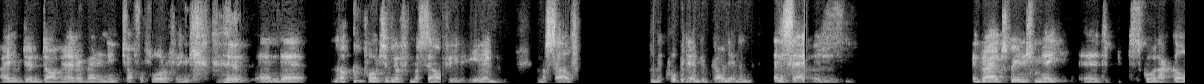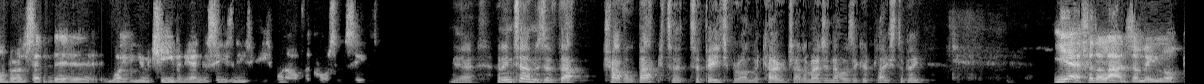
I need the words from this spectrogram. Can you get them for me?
I ended up doing a diving header about an inch off the floor, I think. and uh, look, fortunate enough for myself, he, ended myself and the club, he ended up going in, and as I said, it was a great experience for me uh, to, to, score that goal. But as I said, uh, what you achieve at the end of the season, he's, he's won over the course of the season. Yeah, and in terms of that travel back to, to Peterborough on the coach, I'd imagine that was a good place to be. Yeah, for the lads. I mean, look,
